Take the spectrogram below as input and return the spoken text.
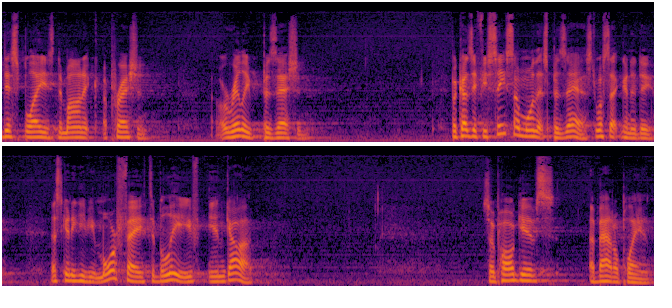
displays demonic oppression, or really possession, Because if you see someone that's possessed, what's that going to do? That's going to give you more faith to believe in God. So Paul gives a battle plan.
